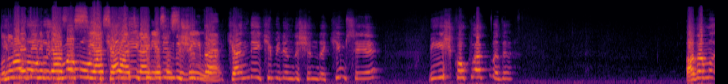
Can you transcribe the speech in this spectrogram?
Bunun İmamoğlu- nedeni biraz da siyasi kendi partiler ekibinin yasası dışında, değil mi? Kendi ekibinin dışında kimseye bir iş koklatmadı. Adamı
